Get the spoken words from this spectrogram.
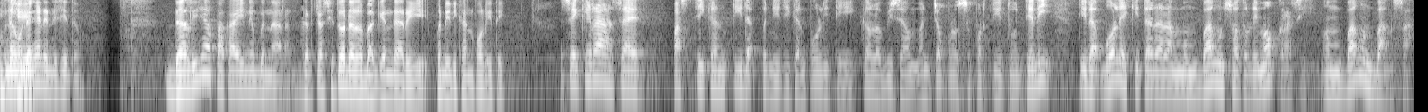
Undang-undangnya ada di situ. Dalinya apakah ini benar? Gercos itu adalah bagian dari pendidikan politik. Saya kira saya pastikan tidak pendidikan politik kalau bisa mencoblos seperti itu. Jadi tidak boleh kita dalam membangun suatu demokrasi, membangun bangsa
